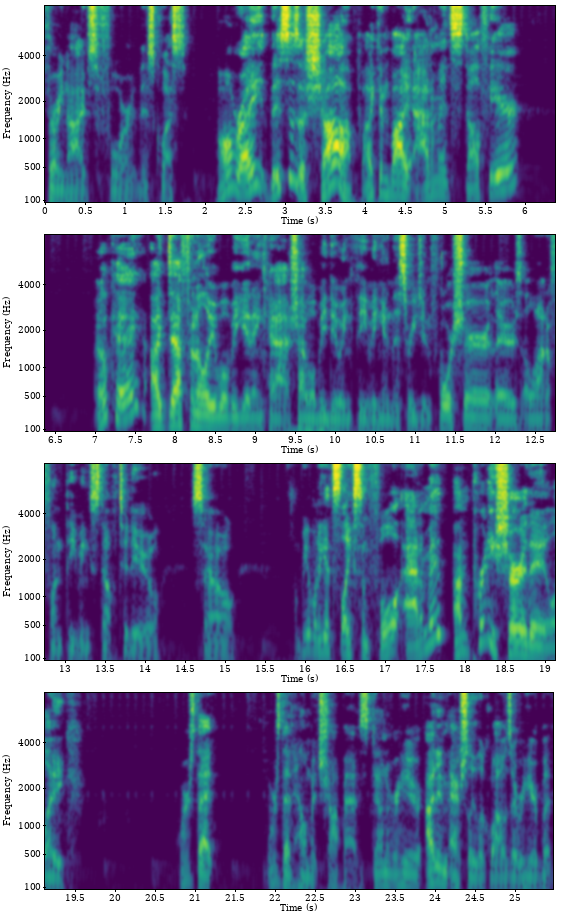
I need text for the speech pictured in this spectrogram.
throwing knives for this quest. All right, this is a shop. I can buy adamant stuff here. Okay, I definitely will be getting cash. I will be doing thieving in this region for sure. There's a lot of fun thieving stuff to do. So, I'll be able to get like some full adamant. I'm pretty sure they like Where's that Where's that helmet shop at? It's down over here. I didn't actually look while I was over here, but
